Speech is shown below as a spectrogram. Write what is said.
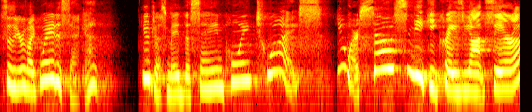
So you're like, wait a second, you just made the same point twice. You are so sneaky, crazy Aunt Sarah.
